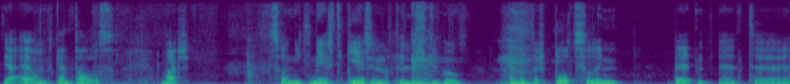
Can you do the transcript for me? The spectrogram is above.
Ja, hij ontkent alles. Maar het zou niet de eerste keer zijn dat hij Thibaut. En dat er plotseling bij het, het, eh,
